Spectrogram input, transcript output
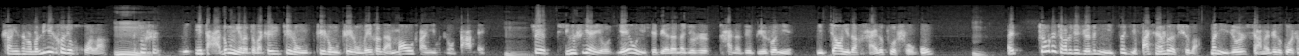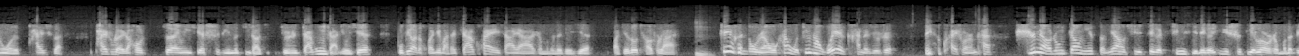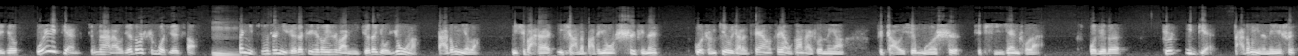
上 Instagram 立刻就火了。嗯，就是你你打动你了，对吧？这这种这种这种违和感，猫穿衣服这种搭配，嗯所以平时也有也有一些别的，那就是看着就比如说你你教你的孩子做手工，嗯，哎，教着教着就觉得你自己发现乐趣了，那你就是想着这个过程我拍出来，拍出来，然后再用一些视频的技巧就是加工一下，有些不必要的环节把它加快一下呀什么的这些，把节奏调出来，嗯，这也很动人。我看我经常我也看着就是那个快手上看。十秒钟教你怎么样去这个清洗这个浴室地漏什么的这些，我一点停不下来，我觉得都是生活诀窍。嗯那你平时你觉得这些东西是吧？你觉得有用了，打动你了，你去把它，你想着把它用视频的过程记录下来，这样再像我刚才说的那样，去找一些模式去体现出来。我觉得就是一点打动你的那一瞬，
